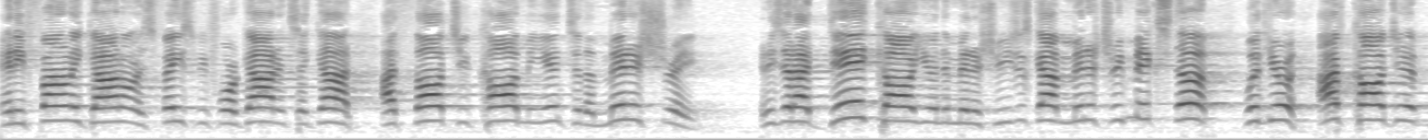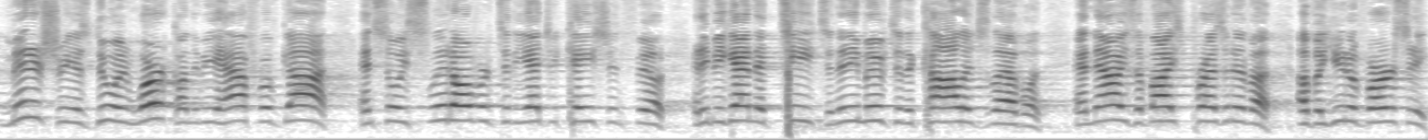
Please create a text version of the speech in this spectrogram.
And he finally got on his face before God and said, God, I thought you called me into the ministry. And he said, I did call you into ministry. You just got ministry mixed up with your. I've called you to ministry as doing work on the behalf of God. And so he slid over to the education field and he began to teach. And then he moved to the college level. And now he's the vice president of a, of a university.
